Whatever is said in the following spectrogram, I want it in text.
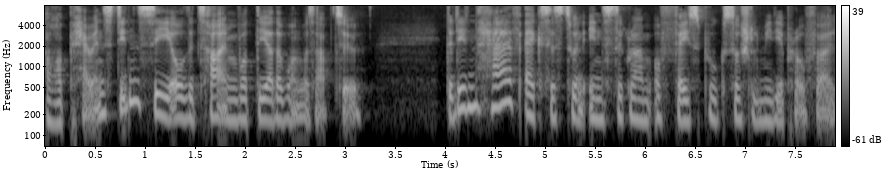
Our parents didn't see all the time what the other one was up to. They didn't have access to an Instagram or Facebook social media profile.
